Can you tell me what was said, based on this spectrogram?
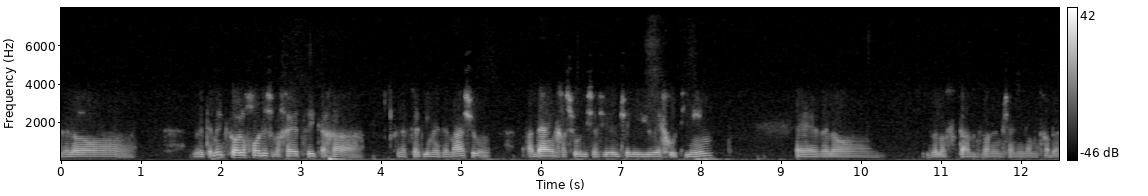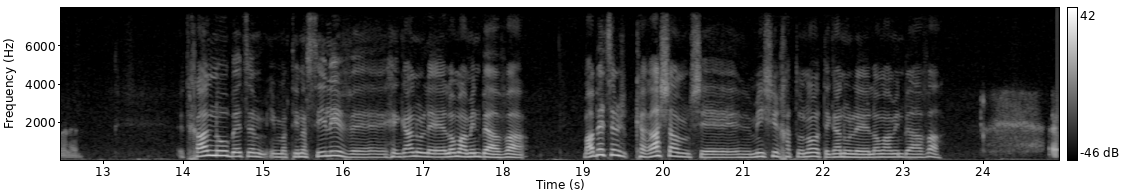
ולא... ותמיד כל חודש וחצי ככה לצאת עם איזה משהו. עדיין חשוב לי שהשירים שלי יהיו איכותיים, אה, ולא, ולא סתם דברים שאני לא מתחבר אליהם. התחלנו בעצם עם סילי והגענו ל"לא מאמין באהבה". מה בעצם קרה שם שמשיר חתונות הגענו ל"לא מאמין באהבה"? אה,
